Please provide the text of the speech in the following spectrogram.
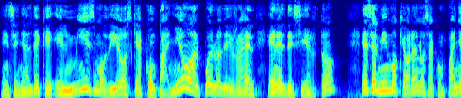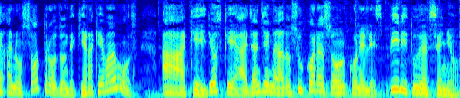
en señal de que el mismo Dios que acompañó al pueblo de Israel en el desierto, es el mismo que ahora nos acompaña a nosotros donde quiera que vamos, a aquellos que hayan llenado su corazón con el Espíritu del Señor.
